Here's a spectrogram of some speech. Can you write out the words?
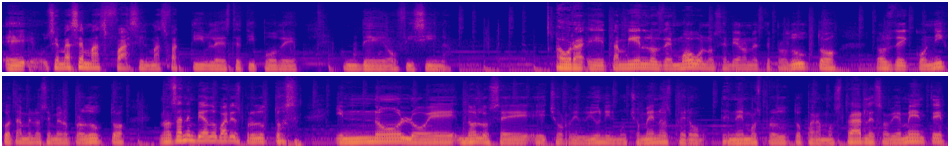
eh, se me hace más fácil, más factible este tipo de, de oficina. Ahora, eh, también los de Movo nos enviaron este producto, los de Conico también nos enviaron producto, nos han enviado varios productos y no, lo he, no los he hecho review ni mucho menos, pero tenemos producto para mostrarles obviamente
